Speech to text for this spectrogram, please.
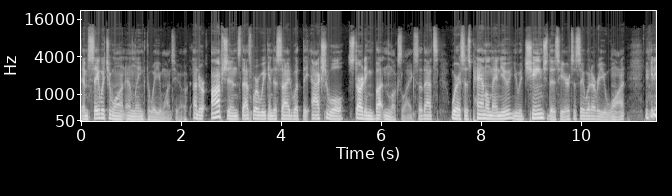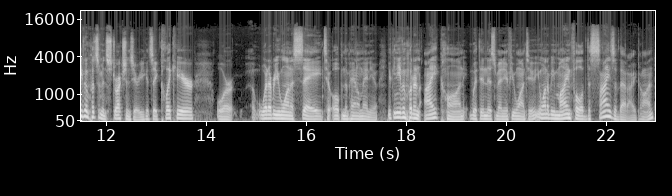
them say what you want and link the way you want to. Under options, that's where we can decide what the actual starting button looks like. So that's where it says panel menu. You would change this here to say whatever you want. You can even put some instructions here. You could say click here or whatever you want to say to open the panel menu. You can even put an icon within this menu if you want to. You want to be mindful of the size of that icon.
